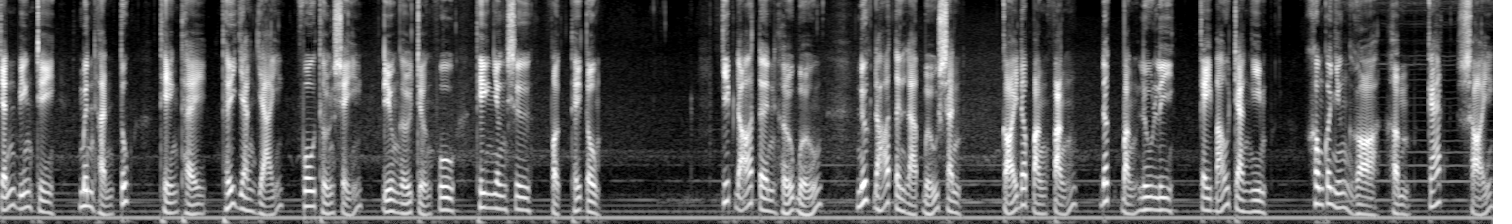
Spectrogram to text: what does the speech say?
chánh biến tri, minh hạnh túc, thiện thệ, thế gian giải, vô thượng sĩ, điêu ngự trượng phu, thiên nhân sư, Phật Thế Tôn. Kiếp đó tên Hữu Bửu, nước đó tên là Bửu Sanh, cõi đó bằng phẳng, đất bằng lưu ly, cây báo trang nghiêm, không có những gò, hầm, cát, sỏi,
